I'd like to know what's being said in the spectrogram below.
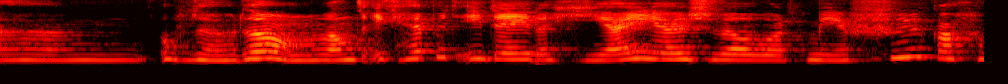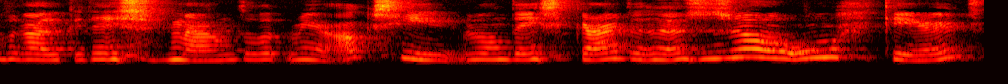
um, of de ram. Want ik heb het idee dat jij juist wel wat meer vuur kan gebruiken deze maand. Wat meer actie. Want deze kaarten zijn zo omgekeerd.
